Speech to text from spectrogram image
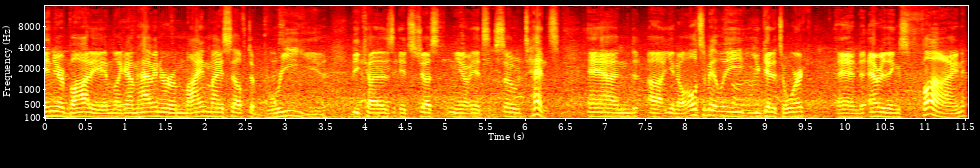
in your body, and like I'm having to remind myself to breathe because it's just, you know, it's so tense. And uh, you know, ultimately, you get it to work and everything's fine.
